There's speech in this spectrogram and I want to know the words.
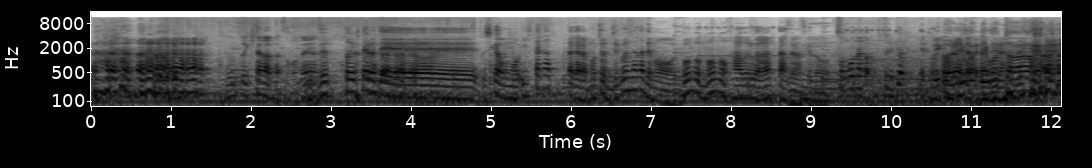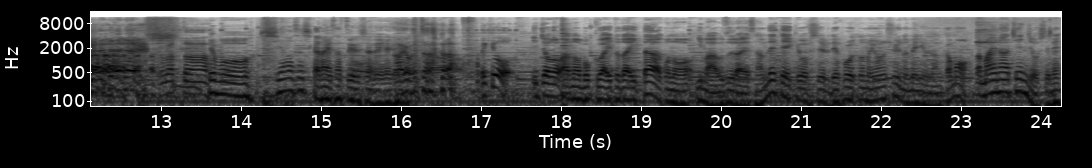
た ずっと行きたかったですもんね。ずっと行きたくて。しかももう行きたかったからもちろん自分の中でもどんどんどんどんハードルが上がったはずなんですけど、そこをなんか普通にピョって飛び越えられちゃった感じな。んで よかった。でも幸せしかない撮影でしたね。あよかった。今日一応あの僕がいただいたこの今うずらえさんで提供しているデフォルトの4種類のメニューなんかも、まあマイナーチェンジをしてね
